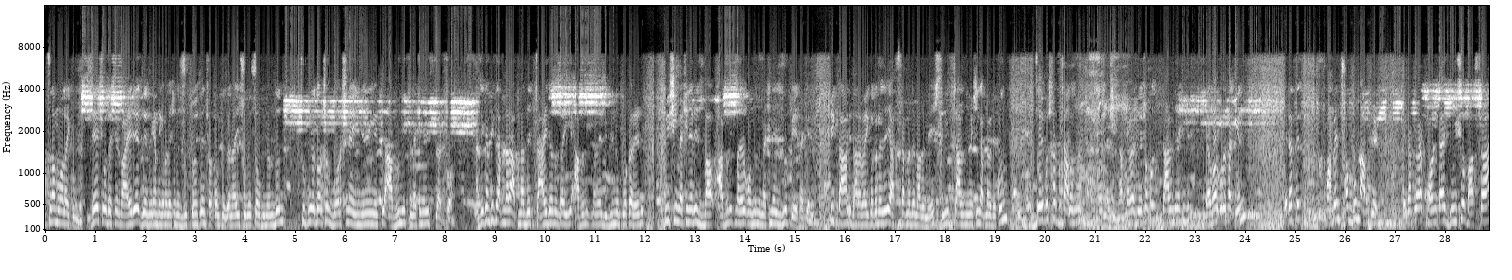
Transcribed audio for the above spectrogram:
আসসালামু আলাইকুম। দেশ ও দেশের বাইরে যে যেখান থেকে আমাদের সাথে যুক্ত হয়েছেন সকলকে জানাই শুভেচ্ছা, অভিনন্দন। সুপ্রিয় দর্শক বর্ষিনা ইঞ্জিনিয়ারিং একটি আধুনিক মেশিনারিজ প্ল্যাটফর্ম যেখান থেকে আপনারা আপনাদের চাহিদা অনুযায়ী আধুনিক মানের বিভিন্ন প্রকারের কৃষি মেশিনারিজ বা আধুনিক মানের অন্যান্য মেশিনারিজগুলো পেয়ে থাকেন। ঠিক তার ধারাবাহিকতা অনুযায়ী আজকে আপনাদের মাঝে নিয়ে এসেছি চালনি মেশিন আপনারা দেখুন, জৈব সার চালন মেশিন আপনারা যে সকল চালনি মেশিন ব্যবহার করে থাকেন, এটাতে পাবেন সম্পূর্ণ আপডেট এটা আপনারা ঘন্টায় দুইশো বাস্তা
